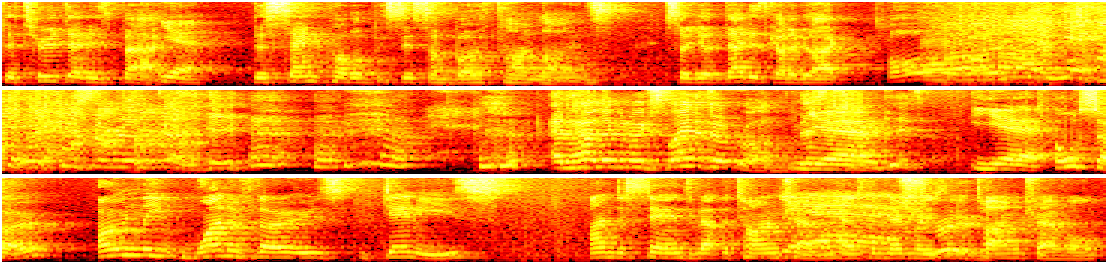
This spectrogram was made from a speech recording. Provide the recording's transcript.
the two Denny's back. Yeah. The same problem persists on both timelines. So your dad is gonna be like, oh, which is the real Denny? and how are they gonna explain it to everyone? There's Yeah. two kids. Yeah, also, only one of those Denny's understands about the time travel and has the Yeah. memories True. of the time travel.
